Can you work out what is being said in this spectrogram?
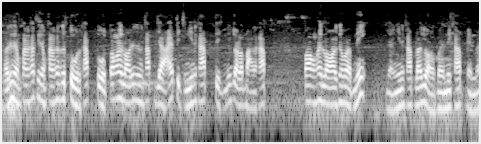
แล้วที่สำคัญครับที่สำคัญก็คือตูดครับตูดต้องให้ลอยนิดนึงครับอย่าให้ติดอย่างนี้นะครับติดนี้หยอดลำบากนะครับต้องให้ลอยขึ้นมาแบบนี้ อย่างนี้นะครับแล้วหยอดแบบนี้ครับเห็นไหม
